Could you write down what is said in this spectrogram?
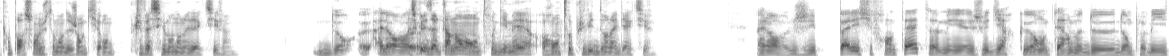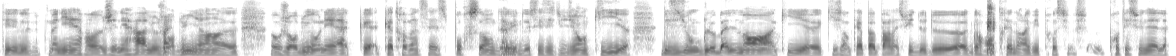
proportion justement de gens qui rentrent plus facilement dans la vie active? Alors, est-ce que les alternants entre guillemets rentrent plus vite dans la vie active? alors, j'ai pas les chiffres en tête, mais je veux dire que en termes de d'employabilité de toute manière euh, générale aujourd'hui, hein, euh, aujourd'hui on est à 96% de, ah de, ces étudiants qui, euh, des étudiants globalement, hein, qui qui sont capables par la suite de de, rentrer dans la vie professionnelle.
